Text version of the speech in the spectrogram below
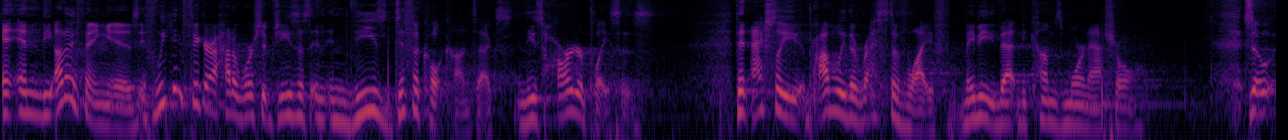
And, and, the other thing is, if we can figure out how to worship Jesus in, in these difficult contexts, in these harder places, then actually, probably the rest of life, maybe that becomes more natural. So,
